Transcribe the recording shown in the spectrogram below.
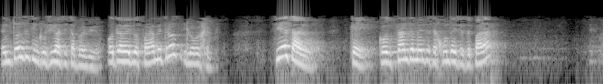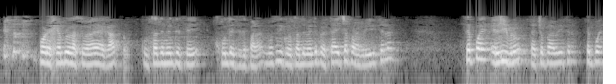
entonces inclusive así está prohibido. Otra vez los parámetros y luego ejemplos. Si es algo que constantemente se junta y se separa, por ejemplo la ciudad de Gap constantemente se junta y se separa, no sé si constantemente, pero está hecha para abrir y cerrar. Se puede, el libro está hecho para abrir y cerrar, se puede.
